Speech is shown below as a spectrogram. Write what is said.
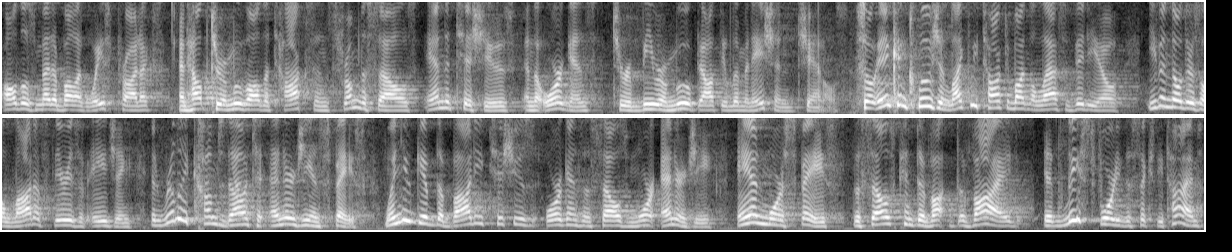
all those metabolic waste products and help to remove all the toxins from the cells and the tissues and the organs to be removed out the elimination channels. So in conclusion, like we talked about in the last video, even though there's a lot of theories of aging, it really comes down to energy and space. When you give the body, tissues, organs, and cells more energy and more space, the cells can div divide at least 40 to 60 times,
